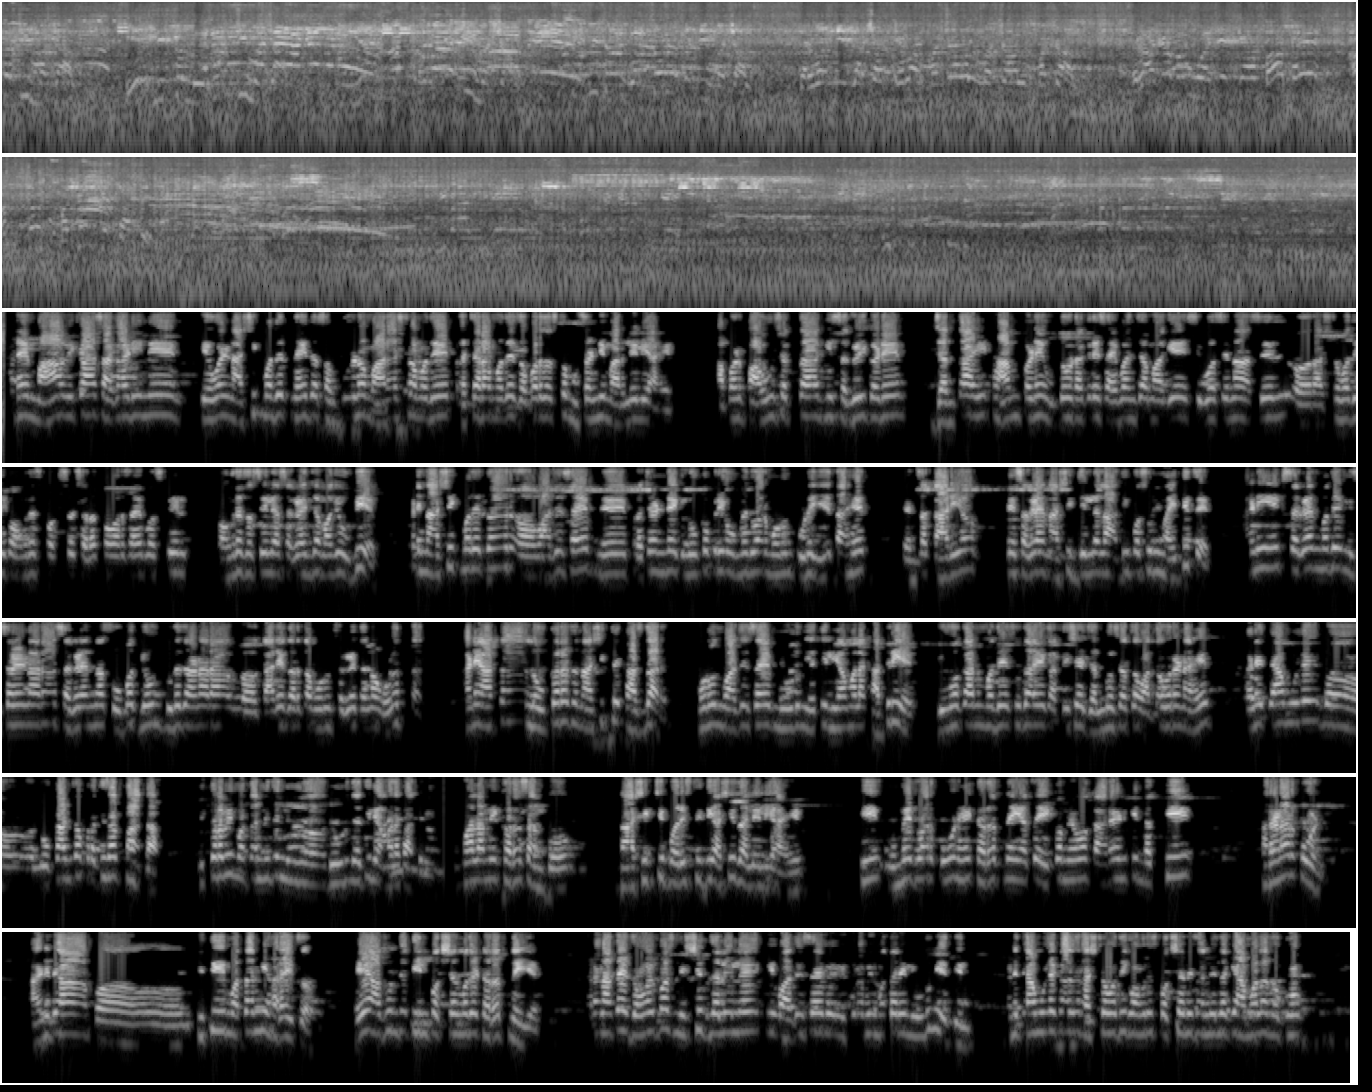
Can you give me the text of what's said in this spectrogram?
नाही महाविकास आघाडीने केवळ नाशिकमध्येच नाही तर संपूर्ण महाराष्ट्रामध्ये प्रचारामध्ये जबरदस्त मुसंडी मारलेली आहे. आपण पाहू शकता की सगळीकडे जनता ही ठामपणे उद्धव ठाकरे साहेबांच्या मागे शिवसेना असेल राष्ट्रवादी काँग्रेस पक्ष शरद पवार साहेब असतील काँग्रेस असेल या सगळ्यांच्या मागे उभी आहे आणि नाशिकमध्ये तर वाजे साहेब हे प्रचंड एक लोकप्रिय उमेदवार म्हणून पुढे येत आहेत. त्यांचं कार्य हे सगळ्या नाशिक जिल्ह्याला आधीपासून माहितीच आहे. आणि एक सगळ्यांमध्ये मिसळणारा सगळ्यांना सोबत घेऊन पुढे जाणारा कार्यकर्ता म्हणून सगळे त्यांना ओळखतात. आणि आता लवकरच नाशिकचे खासदार म्हणून वाजे साहेब निवडून येतील ही आम्हाला खात्री आहे. युवकांमध्ये सुद्धा एक अतिशय जल्लोषाचं वातावरण आहे. आणि त्यामुळे लोकांचा प्रतिसाद पाहता विक्रमी मतांनी ते निवडून येतील आम्हाला खात्री तुम्हाला मी खरं सांगतो नाशिकची परिस्थिती अशी झालेली आहे की उमेदवार कोण हे ठरत नाही याचं एकमेव कारण की नक्की हरणार कोण? आणि त्या किती मतांनी हरायचं हे अजून त्या तीन पक्षांमध्ये ठरत नाहीये. कारण आता जवळपास निश्चित झालेलं आहे की वादेसाहेब हे विक्रमी मताने निवडून येतील. आणि त्यामुळे काल राष्ट्रवादी काँग्रेस पक्षाने सांगितलं की आम्हाला नको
